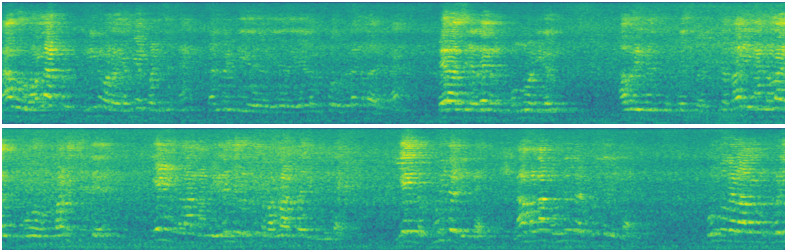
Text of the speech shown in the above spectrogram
நான் ஒரு வரலாற்று இன்னும் எம்ஏ படிச்சிருக்கேன். கல்வெட்டு ஏழு முப்பது வருடங்களாக இருக்கேன். பேராசிரியர் எங்களுக்கு முன்னோடிகள் அவர் எங்களுக்கு பேசுவார். இந்த மாதிரி நாங்கள்லாம் படிச்சுட்டு ஏன் இதெல்லாம் நம்ம இளைஞர்களுக்கு இந்த வரலாற்று இல்லை? ஏன் இந்த புரிதல் இல்லை? நாமெல்லாம் ஒன்றுங்கிற புரிதல் இல்லை. கொங்கு வேளாளரும் கோழி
